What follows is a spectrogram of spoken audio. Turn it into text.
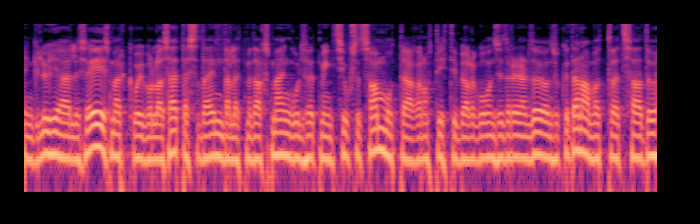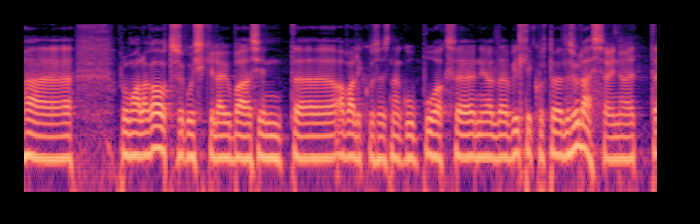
mingi lühiajalise eesmärke võib-olla sätestada endale, et me tahaks mänguliselt mingid siuksed sammud teha, aga noh, tihtipeale koondise treeneri töö on sihuke tänavatu, et saad ühe rumala kaotuse kuskile juba sind äh, avalikkuses nagu puuakse nii-öelda piltlikult öeldes üles, on ju, et,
